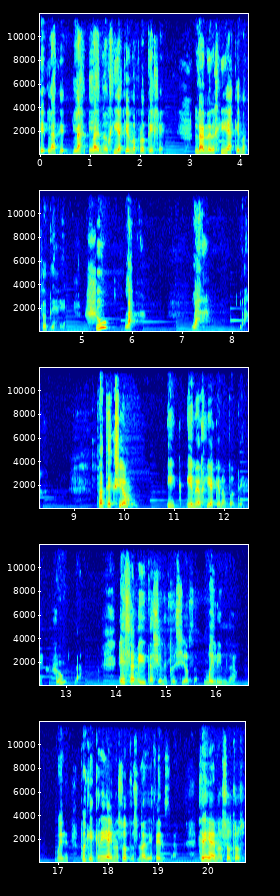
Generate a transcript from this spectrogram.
eh, la, la, la, energía que nos protege. La energía que nos protege. Shu, la. La. la. Protección y, energía que nos protege. Shu, la. Esa meditación es preciosa, muy linda, muy linda, porque crea en nosotros una defensa, crea en nosotros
